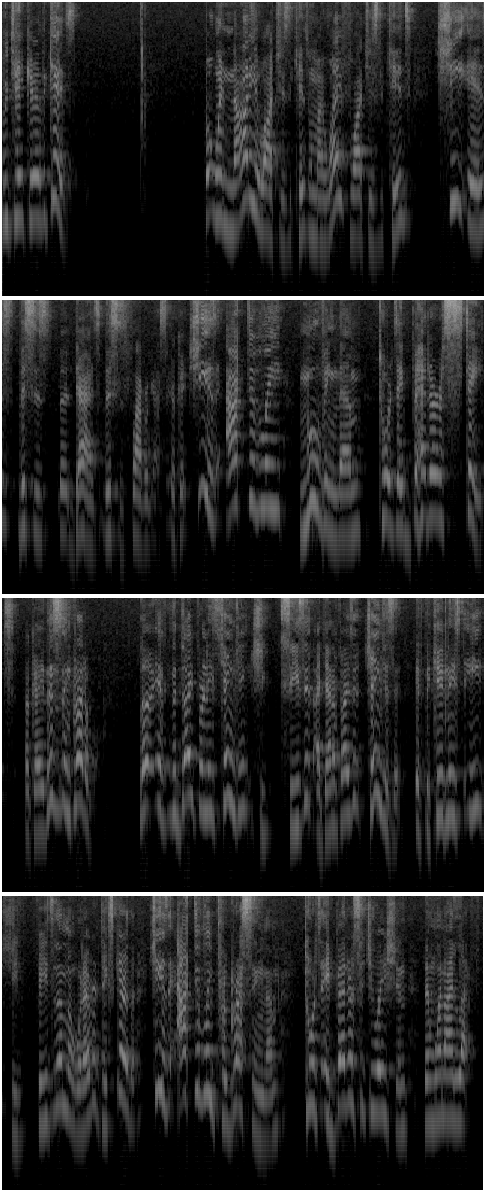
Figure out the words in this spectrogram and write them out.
we take care of the kids. But when Nadia watches the kids, when my wife watches the kids, she is, this is uh, dad's, this is flabbergasted, okay? She is actively moving them towards a better state, okay? This is incredible. If the diaper needs changing, she sees it, identifies it, changes it. If the kid needs to eat, she feeds them or whatever, takes care of them. She is actively progressing them towards a better situation than when I left.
